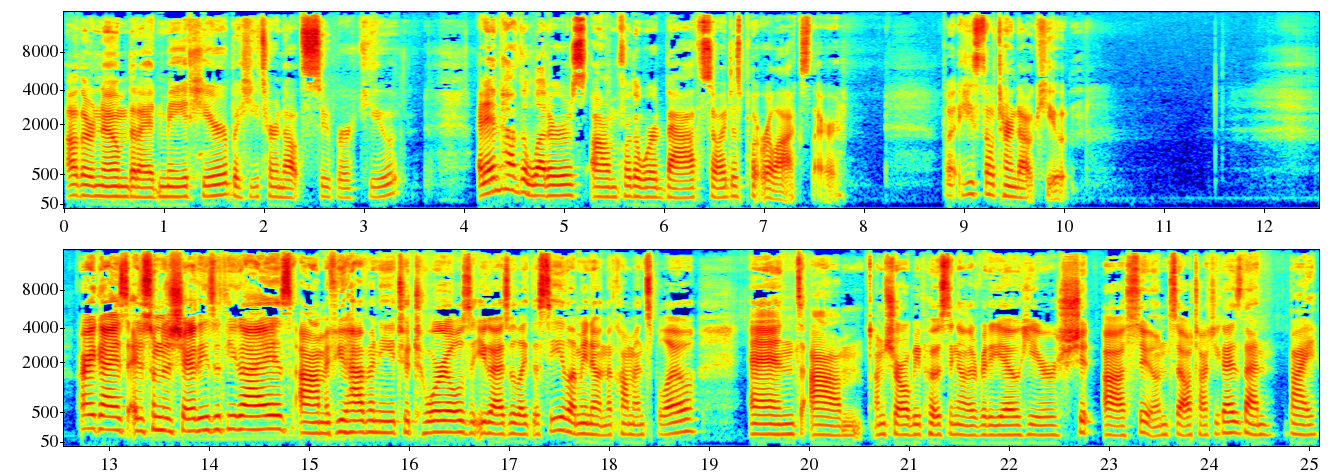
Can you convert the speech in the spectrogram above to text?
other gnome that I had made here, but he turned out super cute. I didn't have the letters um, for the word bath, so I just put relax there. But he still turned out cute. All right, guys, I just wanted to share these with you guys. Um, if you have any tutorials that you guys would like to see, let me know in the comments below. And um, I'm sure I'll be posting another video here uh, soon. So I'll talk to you guys then. Bye.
